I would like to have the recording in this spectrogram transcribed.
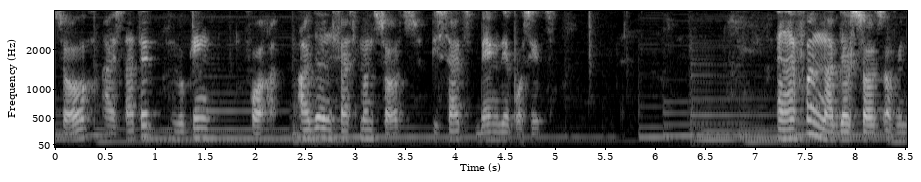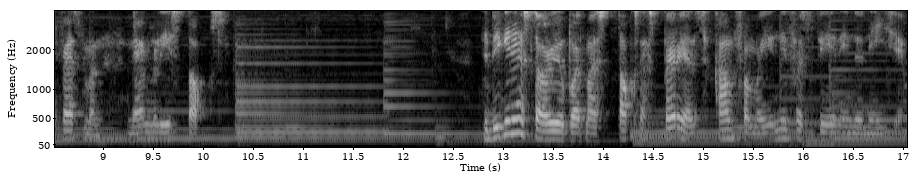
So I started looking for other investment sources besides bank deposits. And I found another source of investment, namely stocks. The beginning story about my stocks experience comes from a university in Indonesia.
